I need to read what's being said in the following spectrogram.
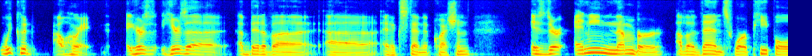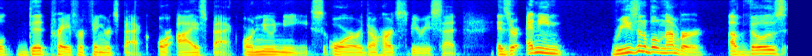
we could oh wait. Here's here's a, a bit of a uh, an extended question. Is there any number of events where people did pray for fingers back or eyes back or new knees or their hearts to be reset? Is there any reasonable number of those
